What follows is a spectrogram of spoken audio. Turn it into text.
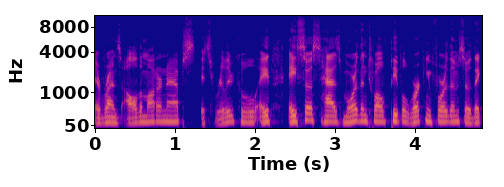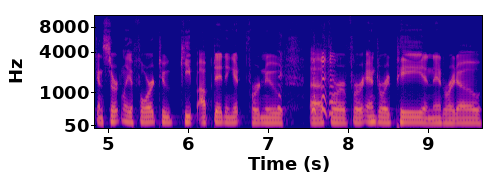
it runs all the modern apps it's really cool. A- asus has more than 12 people working for them so they can certainly afford to keep updating it for new uh, for for android p and android o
